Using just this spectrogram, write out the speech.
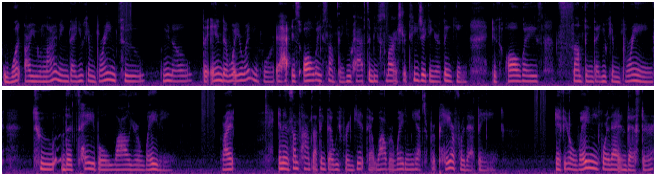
What are you learning that you can bring to you know, the end of what you're waiting for. It ha- it's always something. You have to be smart and strategic in your thinking. It's always something that you can bring to the table while you're waiting, right? And then sometimes I think that we forget that while we're waiting, we have to prepare for that thing. If you're waiting for that investor,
